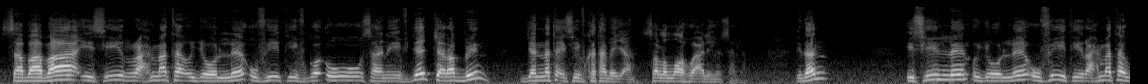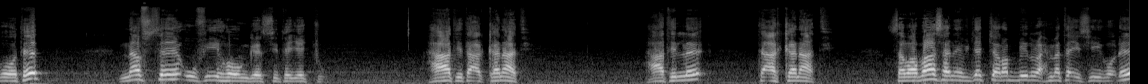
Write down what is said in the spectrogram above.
sababaa isiin rahmata ijoollee ufiitiif godhuu saniif jecha rabbin jannata isiif katabe jedhan sala allahu alaihi wasalam idan isiilleen ijoollee ufiiti rahmata gooteet nafsee ufii hoongessite jechu haati ta akkanaati haatillee ta akkanaati saniif jecha rabbiin rahmata isii godhe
